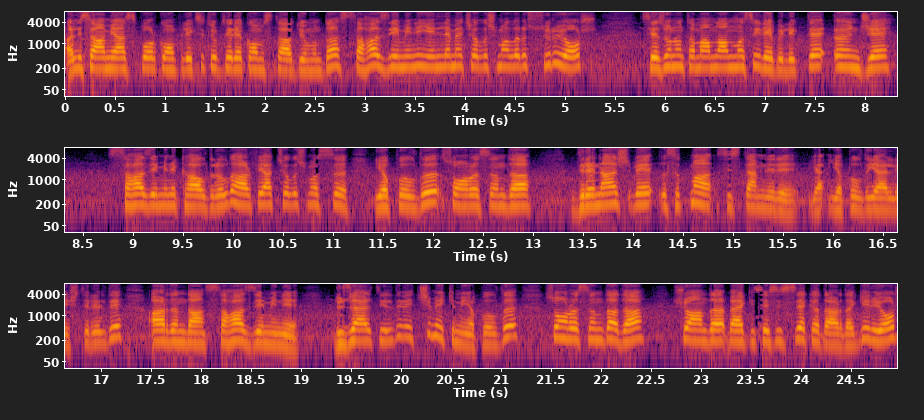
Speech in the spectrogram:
Ali Samiyen Spor Kompleksi Türk Telekom Stadyumunda saha zemini yenileme çalışmaları sürüyor. Sezonun tamamlanması ile birlikte önce saha zemini kaldırıldı. Harfiyat çalışması yapıldı. Sonrasında drenaj ve ısıtma sistemleri ya- yapıldı, yerleştirildi. Ardından saha zemini düzeltildi ve çim ekimi yapıldı. Sonrasında da şu anda belki sesi size kadar da geliyor.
